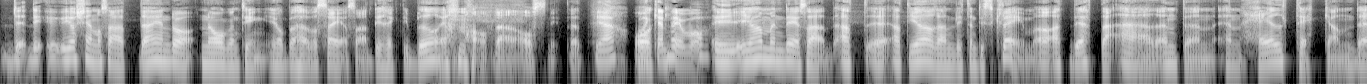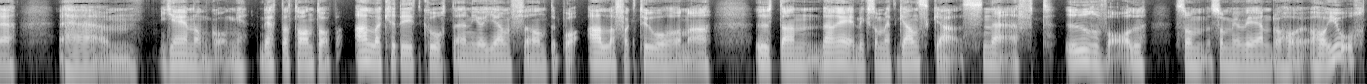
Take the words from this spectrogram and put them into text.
det, det, jag känner så här att det är ändå någonting jag behöver säga så här direkt i början av det här avsnittet. Ja, vad och, kan det vara? Ja, men det är så här att, eh, att göra en liten disclaimer, att detta är inte en, en heltäckande um, genomgång. Detta tar inte upp alla kreditkorten, jag jämför inte på alla faktorerna, utan där är liksom ett ganska snävt urval som, som vi ändå har, har gjort.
